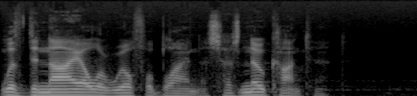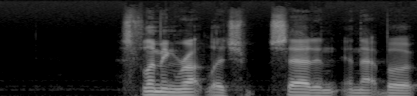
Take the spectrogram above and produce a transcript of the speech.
with denial or willful blindness. Has no content. As Fleming Rutledge said in, in that book,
